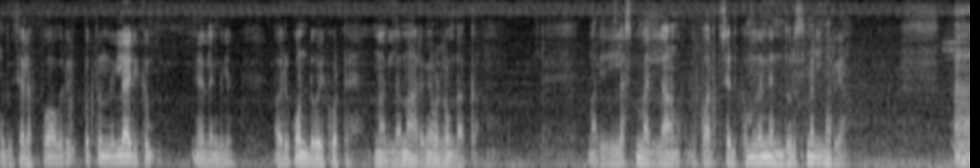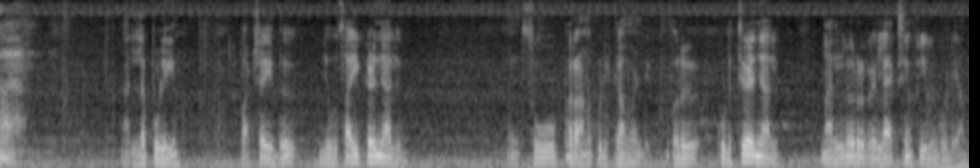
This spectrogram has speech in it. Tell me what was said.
അത് ചിലപ്പോൾ അവർ ഇപ്പോൾ തിന്നില്ലായിരിക്കും. അല്ലെങ്കിൽ അവർ കൊണ്ടുപോയിക്കോട്ടെ. നല്ല നാരങ്ങ വെള്ളം ഉണ്ടാക്കാം. നല്ല സ്മെല്ലാണ്. പറിച്ചെടുക്കുമ്പോൾ തന്നെ എന്തൊരു സ്മെല്ലെന്നറിയാം. നല്ല പുളിയും. പക്ഷേ ഇത് ജ്യൂസായി കഴിഞ്ഞാൽ സൂപ്പറാണ് കുടിക്കാൻ വേണ്ടി. ഒരു കുടിച്ചു കഴിഞ്ഞാൽ നല്ലൊരു റിലാക്സിങ് ഫീലും കൂടിയാണ്.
